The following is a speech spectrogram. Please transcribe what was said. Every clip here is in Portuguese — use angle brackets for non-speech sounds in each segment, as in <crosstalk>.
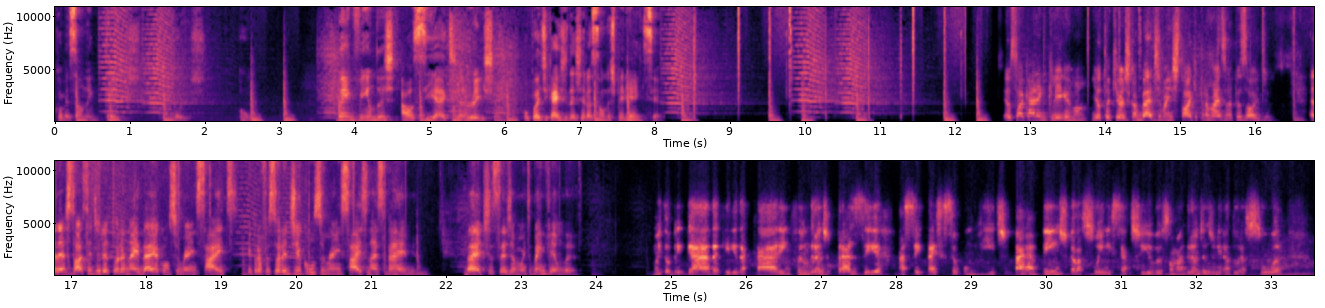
Começando em 3, 2, 1. Bem-vindos ao CX Generation, o podcast da geração da experiência. Eu sou a Karen Kligerman e eu tô aqui hoje com a Beth Van Stock para mais um episódio. Ela é sócia diretora na Ideia Consumer Insights e professora de Consumer Insights na SPM. Beth, seja muito bem-vinda. Muito obrigada, querida Karen. Foi um grande prazer aceitar esse seu convite. Parabéns pela sua iniciativa. Eu sou uma grande admiradora sua,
